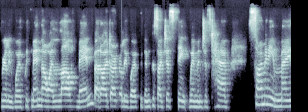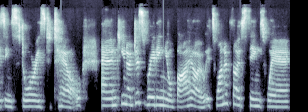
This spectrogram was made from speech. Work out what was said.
really work with men, though I love men, but I don't really work with them because I just think women just have so many amazing stories to tell. And, you know, just reading your bio, it's one of those things where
